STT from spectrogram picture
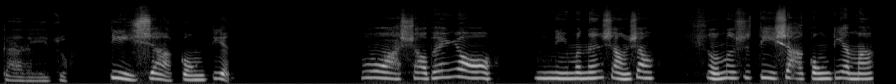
盖了一座地下宫殿。哇，小朋友，你们能想象什么是地下宫殿吗？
